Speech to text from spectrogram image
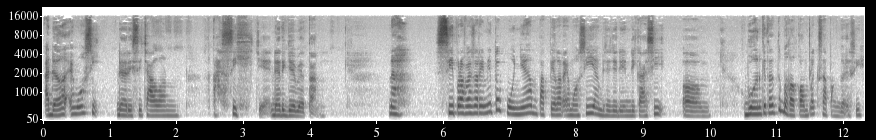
Adalah emosi dari si calon kasih, cie, dari gebetan. Nah, si profesor ini tuh punya empat pilar emosi yang bisa jadi indikasi um, hubungan kita tuh bakal kompleks apa enggak sih?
